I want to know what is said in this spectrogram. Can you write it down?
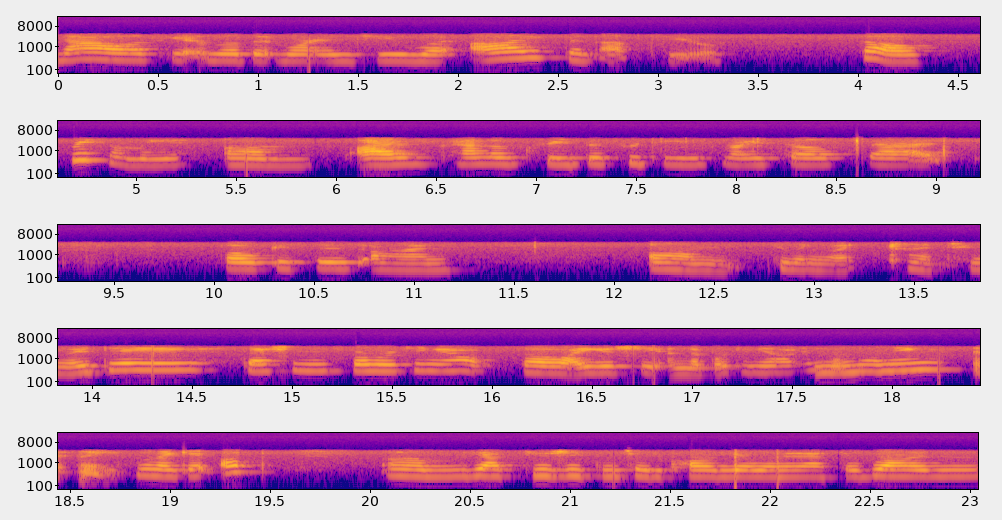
now let's get a little bit more into what I've been up to. So, recently, um, I've kind of created this routine for myself that focuses on um, doing like kind of two a day sessions for working out. So I usually end up working out in the morning when I get up. Um, yeah, it's usually some sort of cardio, whether have to run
